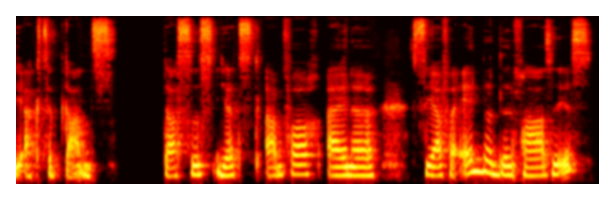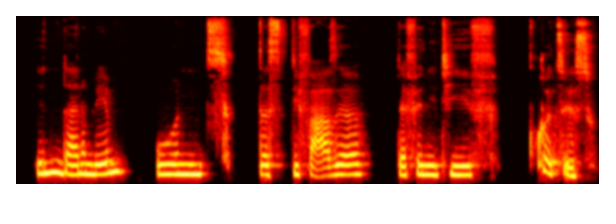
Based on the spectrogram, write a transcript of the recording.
die Akzeptanz, dass es jetzt einfach eine sehr verändernde Phase ist in deinem Leben und dass die Phase definitiv kurz ist,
